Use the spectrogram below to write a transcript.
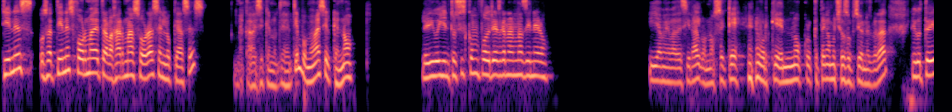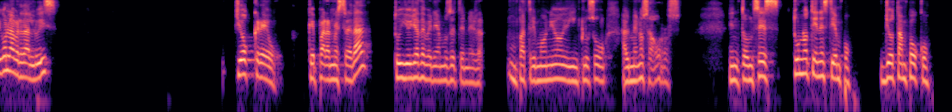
¿Tienes, o sea, tienes forma de trabajar más horas en lo que haces? Me acaba de decir que no tiene tiempo, me va a decir que no. Le digo, y entonces, ¿cómo podrías ganar más dinero? Y ya me va a decir algo, no sé qué, porque no creo que tenga muchas opciones, ¿verdad? Le digo, te digo la verdad, Luis. Yo creo que para nuestra edad, tú y yo ya deberíamos de tener un patrimonio e incluso al menos ahorros. Entonces, tú no tienes tiempo, yo tampoco,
